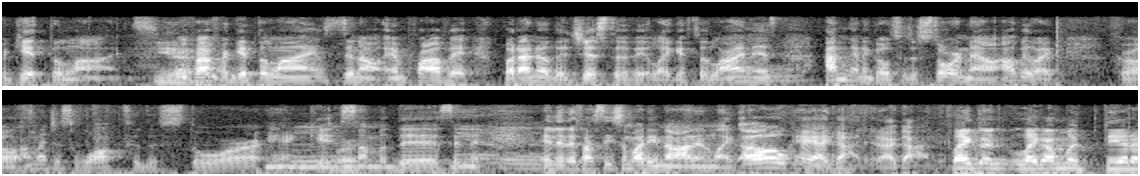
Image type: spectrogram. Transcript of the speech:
forget the lines. Yeah. If I forget the lines, then I'll improv it, but I know the gist of it. Like if the line Mm. is, I'm gonna go to the store now, I'll be like, girl, I'm gonna just walk to the store and get Right. some of this, and Yeah. then, and then if I see somebody nodding, like, oh, okay, I got it, I got it. like uh, like I'm a theater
